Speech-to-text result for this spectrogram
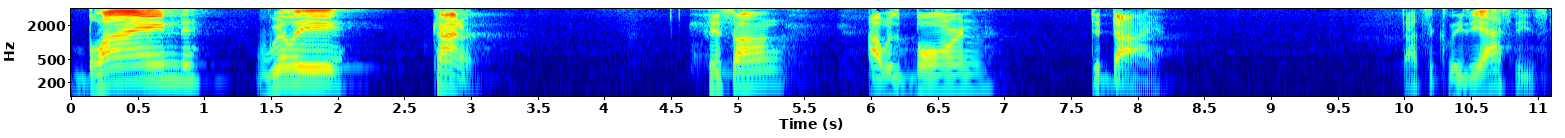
Blind Willie Connor. His song, I was born to die. That's Ecclesiastes.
